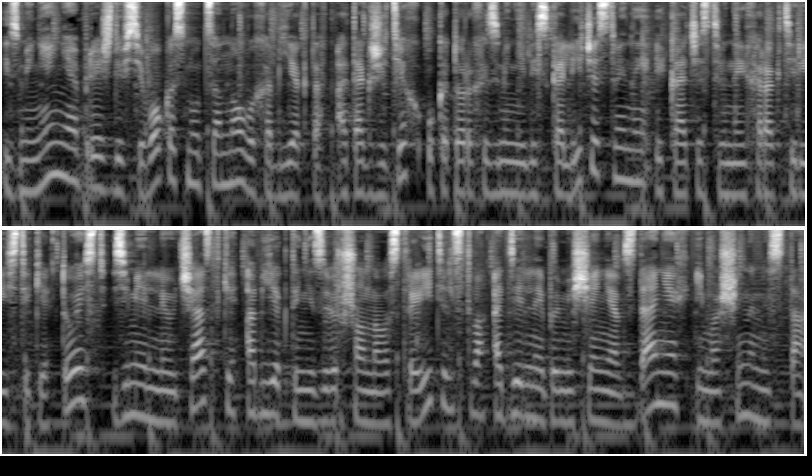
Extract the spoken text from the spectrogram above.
Изменения прежде всего коснутся новых объектов, а также тех, у которых изменились количественные и качественные характеристики, то есть земельные участки, объекты незавершенного строительства, отдельные помещения в зданиях и машиноместа.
